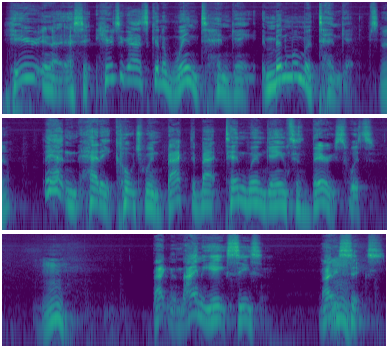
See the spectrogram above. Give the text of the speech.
here and I I said here's a guy that's going to win ten games, a minimum of ten games. yeah. They hadn't had a coach win back to back ten win games since Barry Switzer. Mm. Back in the '98 season, '96.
